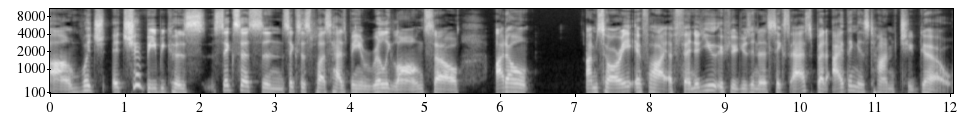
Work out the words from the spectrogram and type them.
Um, which it should be because 6S and 6S Plus has been really long, so I don't I'm sorry if I offended you if you're using a 6S, but I think it's time to go.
